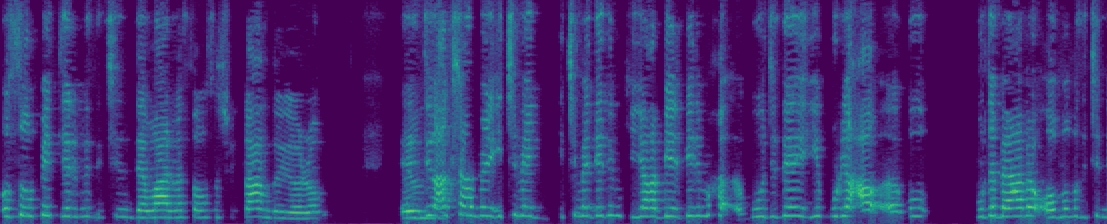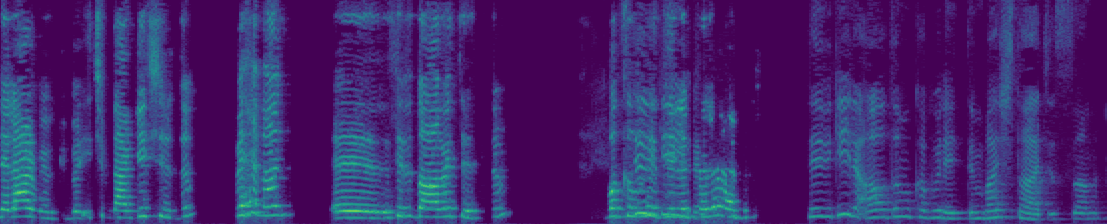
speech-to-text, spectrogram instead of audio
O sohbetlerimiz için de var nasıl olsa şükran duyuyorum. Ee, dün akşam böyle içime içime dedim ki ya be- benim Mucize'yi buraya al- bu burada beraber olmamız için neler mümkün böyle içimden geçirdim ve hemen e, seni davet ettim. Bakalım Sevgiyle. hediyeler nelerdir? Sevgiyle aldım, kabul ettim. Baş tacısın.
